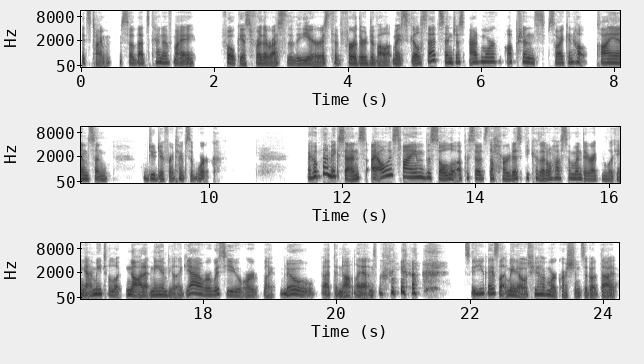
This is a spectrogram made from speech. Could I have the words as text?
it's time. So that's kind of my focus for the rest of the year is to further develop my skill sets and just add more options so I can help clients and do different types of work. I hope that makes sense. I always find the solo episodes the hardest because I don't have someone directly looking at me to look nod at me and be like, "Yeah, we're with you," or like, "No, that did not land." So you guys let me know if you have more questions about that.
